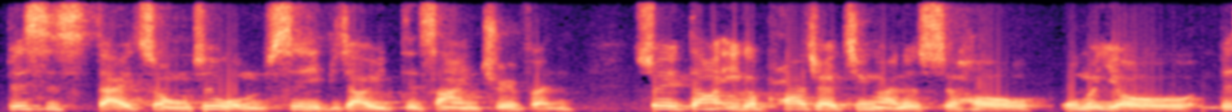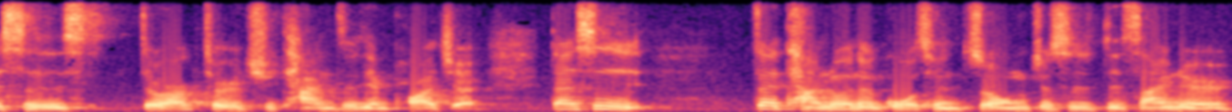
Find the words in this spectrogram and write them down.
business 带中，就是我们是以比较以 design driven。所以当一个 project 进来的时候，我们有 business director 去谈这件 project，但是在谈论的过程中，就是 designer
